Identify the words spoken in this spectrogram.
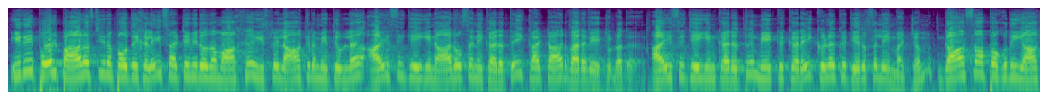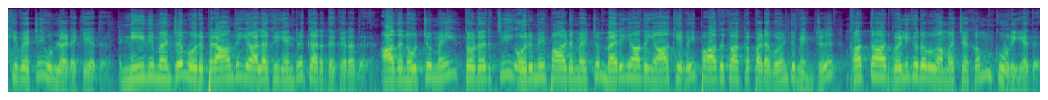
இதேபோல் பாலஸ்தீன பகுதிகளை சட்டவிரோதமாக இஸ்ரேல் ஆக்கிரமித்துள்ள ஐசிஜேயின் ஆலோசனை கருத்தை கட்டார் வரவேற்றுள்ளது. ஐசிஜேயின் கருத்து மேற்கு கரை கிழக்கு ஜெருசலேம் மற்றும் காசா பகுதி ஆகியவற்றை உள்ளடக்கியது. நீதிமன்றம் ஒரு பிராந்திய அலகு என்று கருதுகிறது. அதன் ஒற்றுமை தொடர்ச்சி ஒருமைப்பாடு மற்றும் மரியாதை ஆகியவை பாதுகாக்கப்பட வேண்டும் என்று கத்தார் வெளியுறவு அமைச்சகம் கூறியது.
